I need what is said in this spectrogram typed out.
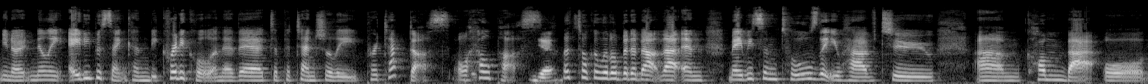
you know, nearly 80% can be critical and they're there to potentially protect us or help us. Yeah. Let's talk a little bit about that and maybe some tools that you have to um, combat or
